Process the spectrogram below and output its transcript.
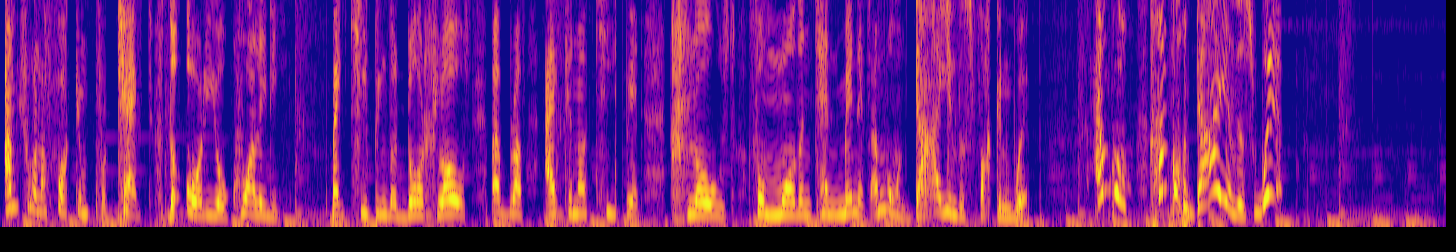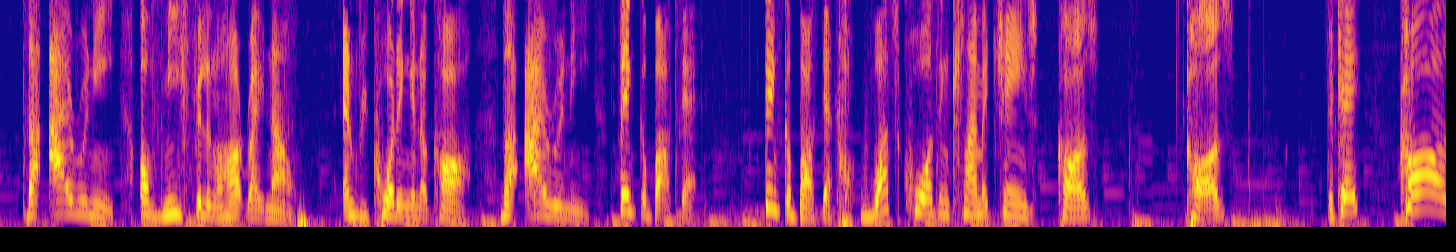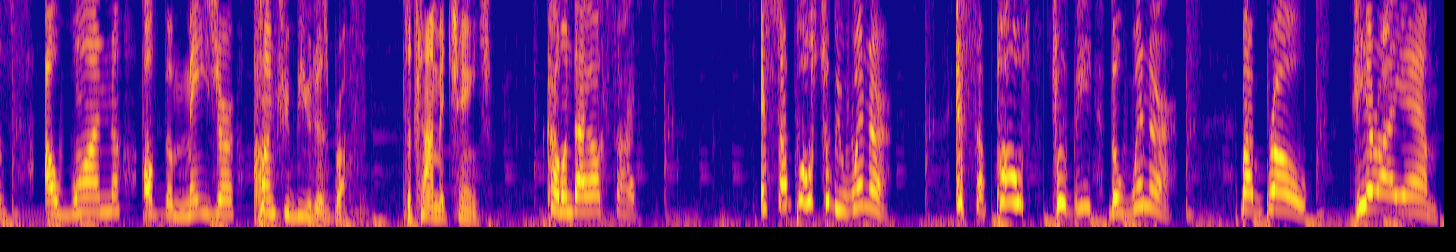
I'm trying to fucking protect the audio quality by keeping the door closed. But bruv, I cannot keep it closed for more than 10 minutes. I'm gonna die in this fucking whip. I'm gonna I'm gonna die in this whip. The irony of me feeling hot right now and recording in a car. The irony. Think about that. Think about that. What's causing climate change? Cause. Cause. Okay? Cars are one of the major contributors, bruv, to climate change. Carbon dioxide. It's supposed to be winner. It's supposed to be the winner. But bro, here I am.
